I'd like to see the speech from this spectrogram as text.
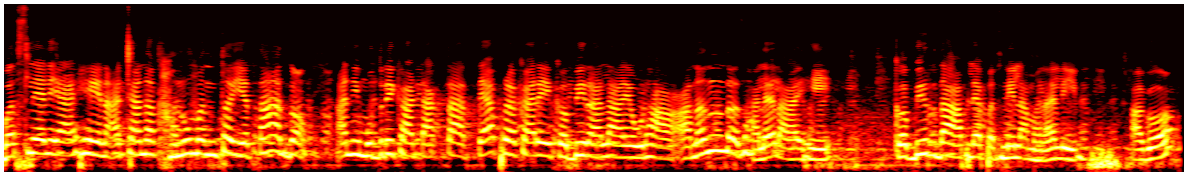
बसलेली आहे अचानक हनुमंत येतात आणि मुद्रिका टाकतात. त्या प्रकारे कबीराला एवढा आनंद झालेला आहे. कबीरदा आपल्या पत्नीला म्हणाले अगं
